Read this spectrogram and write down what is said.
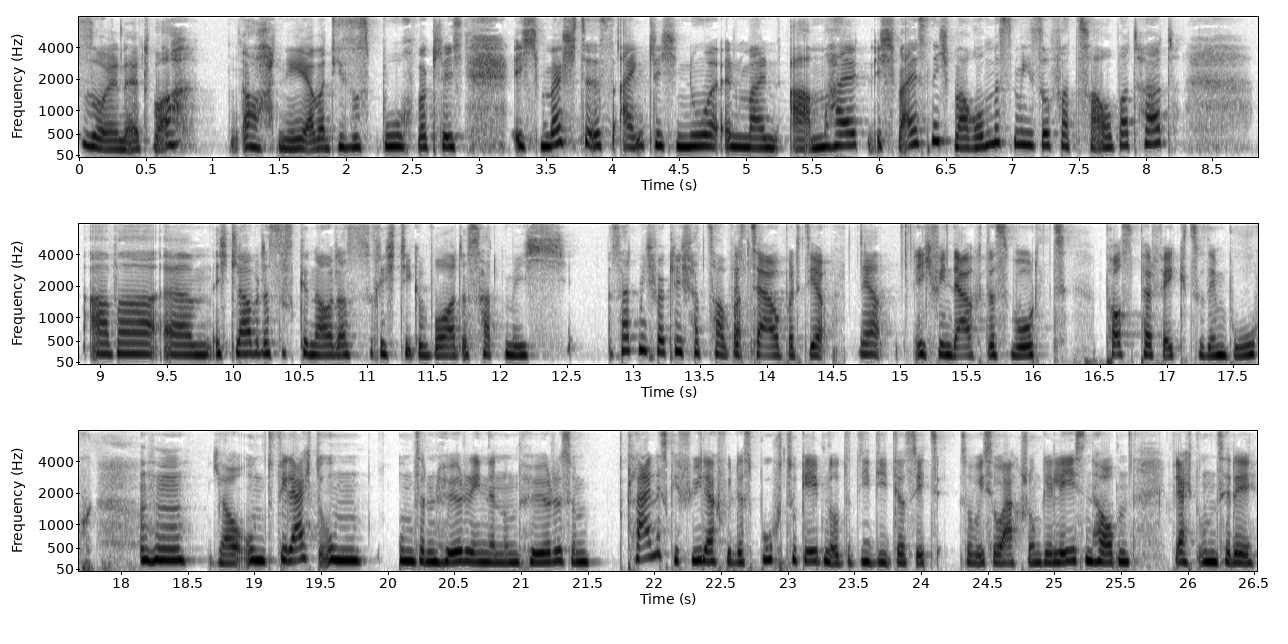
so in etwa. Ach nee, aber dieses Buch wirklich, ich möchte es eigentlich nur in meinen Armen halten. Ich weiß nicht, warum es mich so verzaubert hat, aber ähm, ich glaube, das ist genau das richtige Wort. Es hat mich es hat mich wirklich verzaubert. Verzaubert, ja. ja. Ich finde auch, das Wort passt perfekt zu dem Buch. Mhm. Ja, und vielleicht um unseren Hörerinnen und Hörern so ein kleines Gefühl auch für das Buch zu geben oder die, die das jetzt sowieso auch schon gelesen haben, vielleicht unsere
